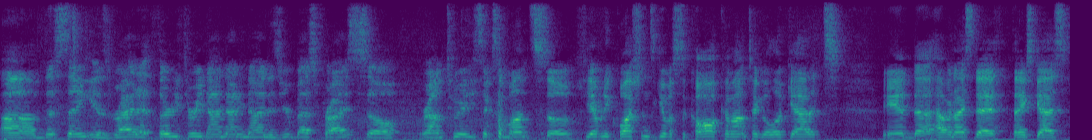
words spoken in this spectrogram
Um, this thing is right at $33,999 is your best price, so around 286 a month. So if you have any questions, give us a call, come out and take a look at it, and uh, have a nice day. Thanks, guys.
